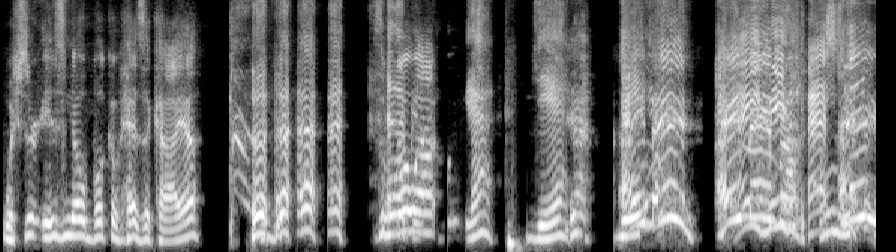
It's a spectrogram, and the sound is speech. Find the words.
which there is no book of Hezekiah. out yeah, yeah, yeah. Amen. Amen. Amen. Pastor.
